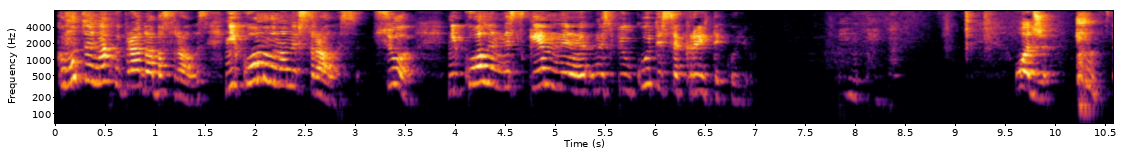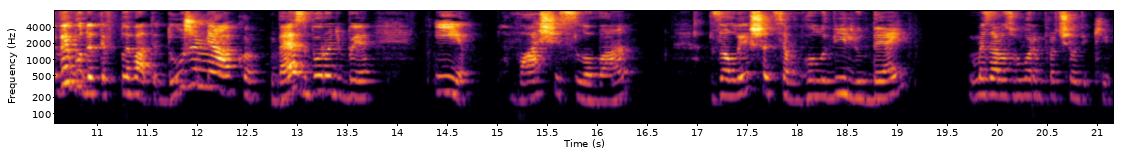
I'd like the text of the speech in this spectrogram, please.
Кому це нахуй правда обосралась? Нікому вона не всралася. Все. Ніколи ні з ким не, не спілкуйтеся критикою. Отже, ви будете впливати дуже м'яко, без боротьби, і ваші слова залишаться в голові людей. Ми зараз говоримо про чоловіків.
